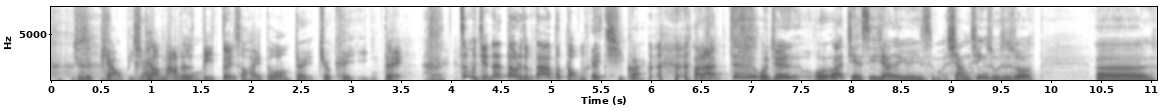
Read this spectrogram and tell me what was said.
就是票比较票拿的比对手还多。对就可以赢。对，这么简单道理，怎么大家不懂？哎，奇怪。好了，这是我觉得我我要解释一下这原因是什么。想清楚是说，呃，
